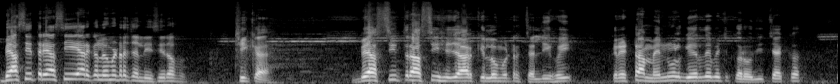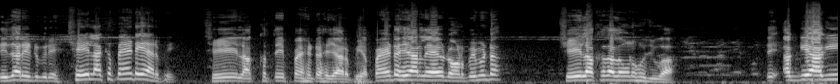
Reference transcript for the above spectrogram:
82 83000 ਕਿਲੋਮੀਟਰ ਚੱਲੀ ਸਿਰਫ। ਠੀਕ ਹੈ। 82 83000 ਕਿਲੋਮੀਟਰ ਚੱਲੀ ਹੋਈ। ਕਰੇਟਾ ਮੈਨੂਅਲ ਗੇਅਰ ਦੇ ਵਿੱਚ ਕਰੋ ਜੀ ਚੈੱਕ। ਤੇ ਇਹਦਾ ਰੇਟ ਵੀਰੇ? 6 ਲੱਖ 65000 ਰੁਪਏ। 6 ਲੱਖ ਤੇ 65000 ਰੁਪਇਆ। 65000 ਲੈ ਆਓ ਡਾਊਨ ਪੇਮੈਂਟ 6 ਲੱਖ ਦਾ ਲੋਨ ਹੋ ਜਾਊਗਾ ਤੇ ਅੱਗੇ ਆ ਗਈ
